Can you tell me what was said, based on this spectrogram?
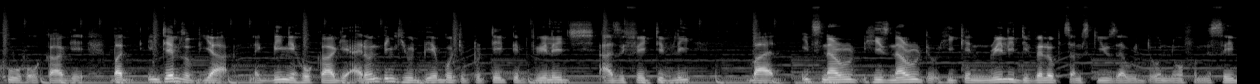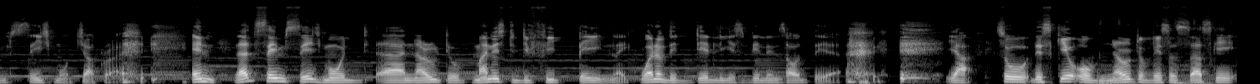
cool Hokage. But in terms of yeah, like being a Hokage, I don't think he would be able to protect the village as effectively but it's Naruto. He's Naruto. He can really develop some skills that we don't know from the same Sage Mode chakra. and that same Sage Mode uh, Naruto managed to defeat Pain, like one of the deadliest villains out there. yeah. So the scale of Naruto versus Sasuke,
